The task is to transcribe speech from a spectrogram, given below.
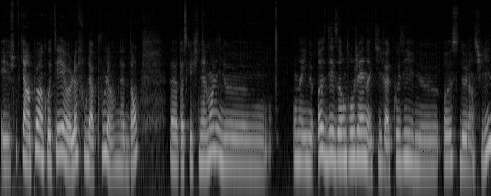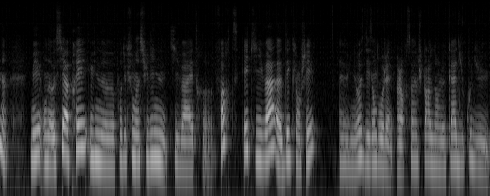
Et je trouve qu'il y a un peu un côté l'œuf ou la poule hein, là-dedans, parce que finalement, une, on a une hausse des androgènes qui va causer une hausse de l'insuline, mais on a aussi après une production d'insuline qui va être euh, forte et qui va euh, déclencher euh, une hausse des androgènes. Alors ça, je parle dans le cas du coup du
